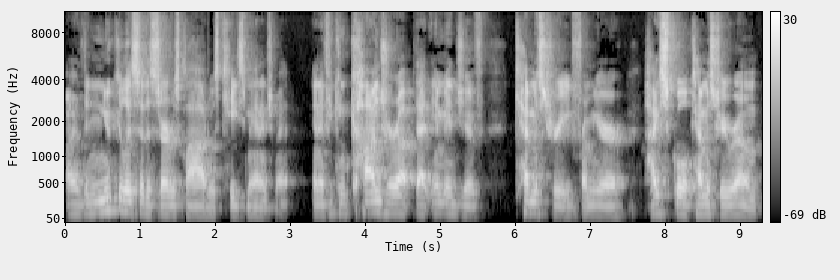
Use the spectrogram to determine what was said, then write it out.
uh, the nucleus of the service cloud was case management. And if you can conjure up that image of chemistry from your high school chemistry room,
